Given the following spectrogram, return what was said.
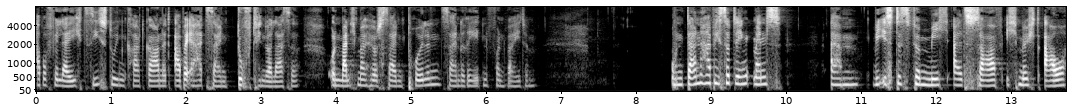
aber vielleicht siehst du ihn gerade gar nicht, aber er hat seinen Duft hinterlassen. Und manchmal hörst du sein Brüllen, sein Reden von weitem. Und dann habe ich so gedacht, Mensch, ähm, wie ist das für mich als Schaf? Ich möchte auch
